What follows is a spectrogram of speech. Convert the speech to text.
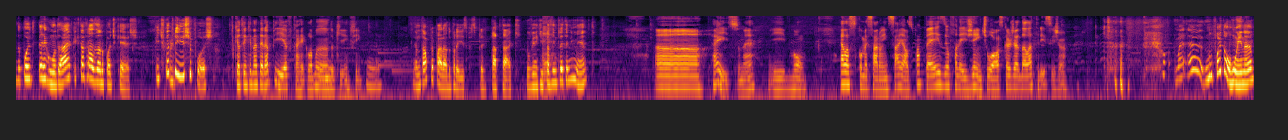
depois pergunta, ah, por que, que tá atrasando o podcast? Porque a gente fica Por... triste, poxa. Porque eu tenho que ir na terapia, ficar reclamando, que, enfim. Hum. Eu não tava preparado para isso, pra, ataque. Eu vim aqui é. fazer entretenimento. Uh, é isso, né? E, bom, elas começaram a ensaiar os papéis e eu falei, gente, o Oscar já é da Latrice já. Mas é, não foi tão ruim, né?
